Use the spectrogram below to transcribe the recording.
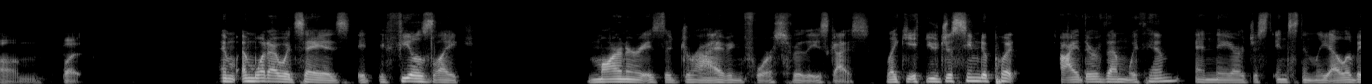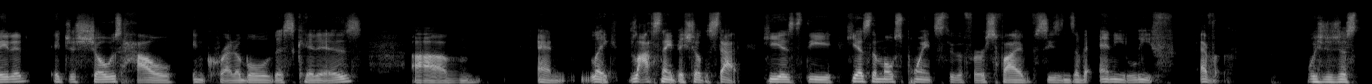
Um, and and what I would say is it, it feels like Marner is the driving force for these guys. Like if you just seem to put either of them with him and they are just instantly elevated. It just shows how incredible this kid is. Um, and like last night they showed the stat. He is the he has the most points through the first five seasons of any Leaf ever, which is just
